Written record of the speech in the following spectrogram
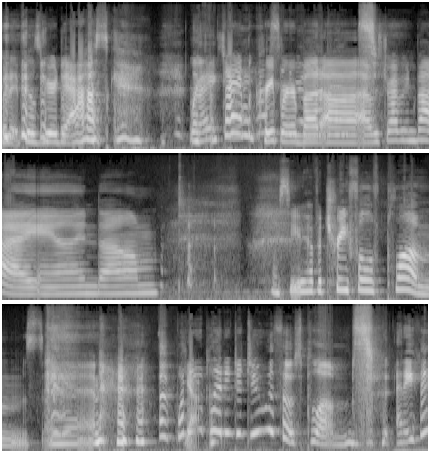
But it feels weird to ask. like, I'm sorry, I'm a creeper, but uh, I was driving by and um, I see you have a tree full of plums. And what Yeah. are you planning to do with those plums anything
